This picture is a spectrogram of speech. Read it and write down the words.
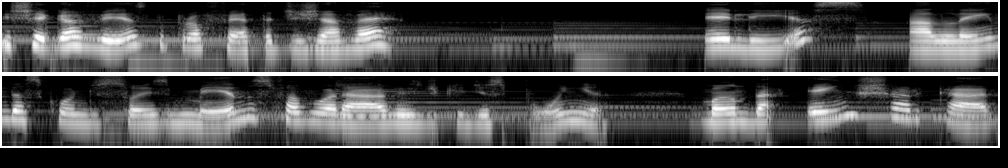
E chega a vez do profeta de Javé. Elias, além das condições menos favoráveis de que dispunha, manda encharcar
